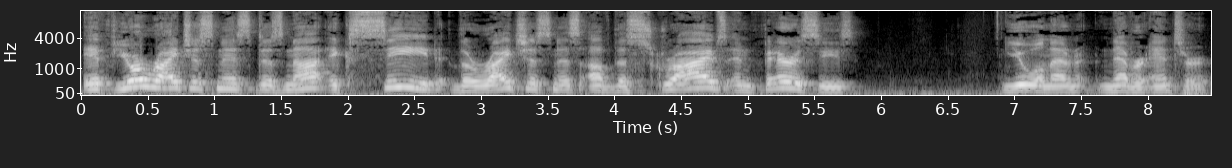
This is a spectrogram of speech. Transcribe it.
if your righteousness does not exceed the righteousness of the scribes and Pharisees, you will never, never enter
